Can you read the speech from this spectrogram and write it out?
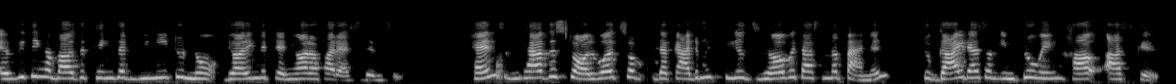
everything about the things that we need to know during the tenure of our residency. Hence, we have the stalwarts from the academic fields here with us in the panel to guide us on improving how our skills.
